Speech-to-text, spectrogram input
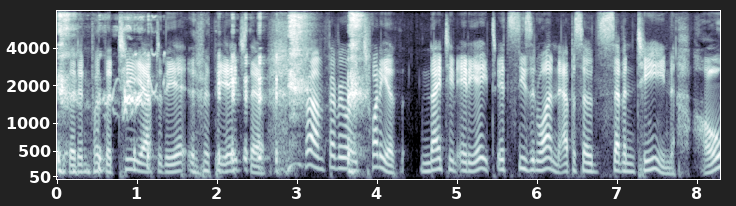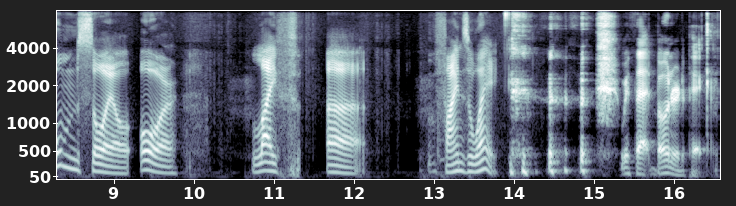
because I didn't put the T after the with the H there. From February 20th, 1988, it's season 1, episode 17, Home Soil or Life uh finds a way. with that boner to pick.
